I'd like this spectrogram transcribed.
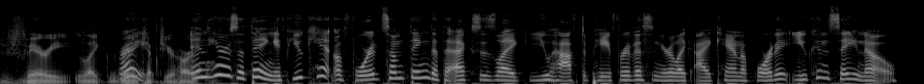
very like very Right. kept to your heart. And here's the thing if you can't afford something that the ex is like, you have to pay for this, and you're like, I can't afford it, you can say no.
